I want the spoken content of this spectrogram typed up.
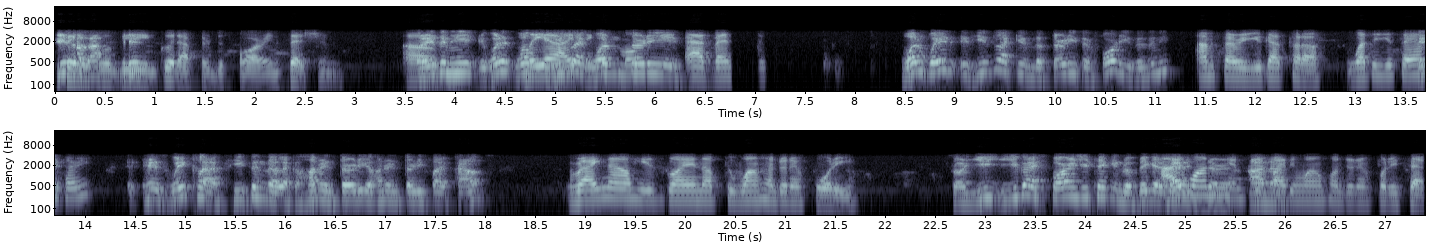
He's things a will be good after the sparring session. But Um, isn't he? What? Well, but yeah, he's I like think one it's mostly What weight? He's like in the thirties and forties, isn't he? I'm sorry, you got cut off. What did you say? I'm It- sorry. His weight class. He's in the like 130, 135 pounds. Right now, he's going up to 140. So you you guys sparring, you're taking the big advantage. I want there. him to Hanna. fight in 147.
